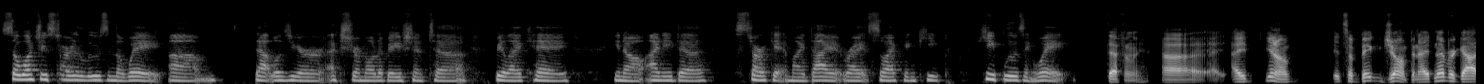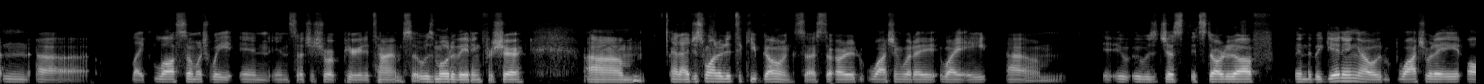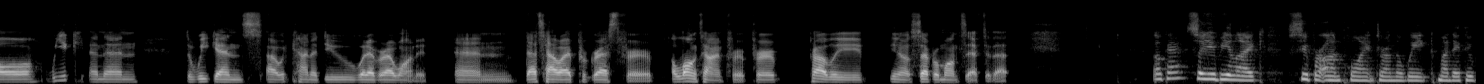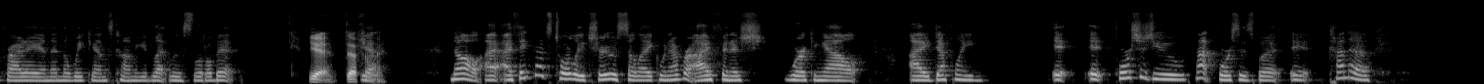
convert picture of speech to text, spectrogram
So once you started losing the weight, um, that was your extra motivation to be like, hey, you know, I need to start getting my diet right so I can keep keep losing weight. Definitely. Uh, I, you know it's a big jump, and I'd never gotten uh, like lost so much weight in in such a short period of time. So it was motivating for sure. Um, and I just wanted it to keep going. So I started watching what I what I ate. Um, it, it was just it started off in the beginning. I would watch what I ate all week, and then the weekends I would kind of do whatever I wanted and that's how I progressed for a long time for for probably you know several months after that. Okay, so you'd be like super on point during the week, Monday through Friday, and then the weekends come, you'd let loose a little bit. Yeah, definitely. Yeah. No, I, I think that's totally true. So like whenever I finish working out, I definitely it it forces you not forces, but it kind of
